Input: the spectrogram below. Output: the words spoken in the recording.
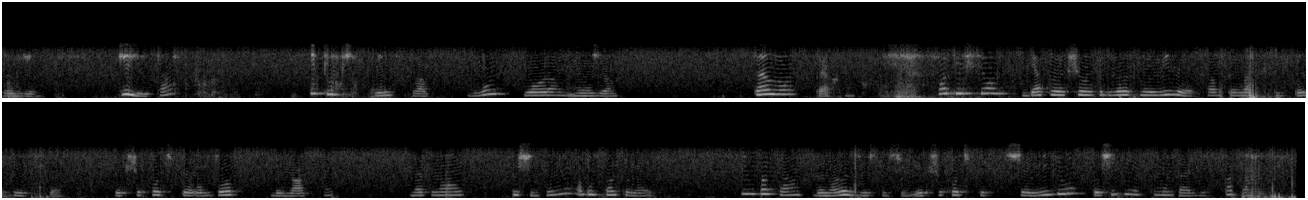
Клаудін. Еліта. І тут він слаб. Блум, Флора, Муза. Стелла, Техно. От і все. Дякую, якщо ви подивилися моє відео, ставте лайк, підписуйтесь. Якщо хочете обзор, будь ласка, на канал, пишіть мені або ставте лайк. Всім пока, до нових зустрічей. Якщо хочете ще відео, пишіть мені в коментарі. Пока.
